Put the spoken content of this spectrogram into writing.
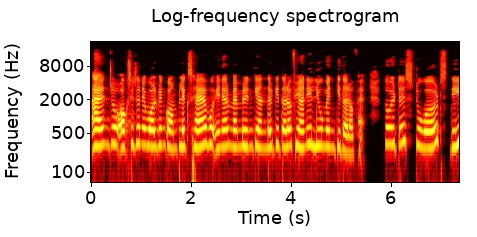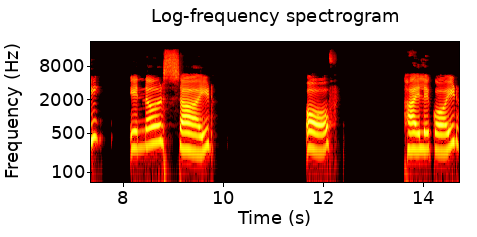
and जो ऑक्सीजन इवॉल्विंग कॉम्प्लेक्स है, वो इनर मेम्ब्रेन के अंदर की तरफ़ यानी ल्यूमेन की तरफ़ है. तो it is towards the inner side of thylakoid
